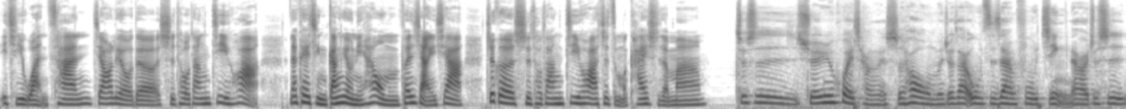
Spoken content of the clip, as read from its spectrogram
一起晚餐交流的石头汤计划。那可以请刚勇你和我们分享一下这个石头汤计划是怎么开始的吗？就是学运会场的时候，我们就在物资站附近。然后就是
